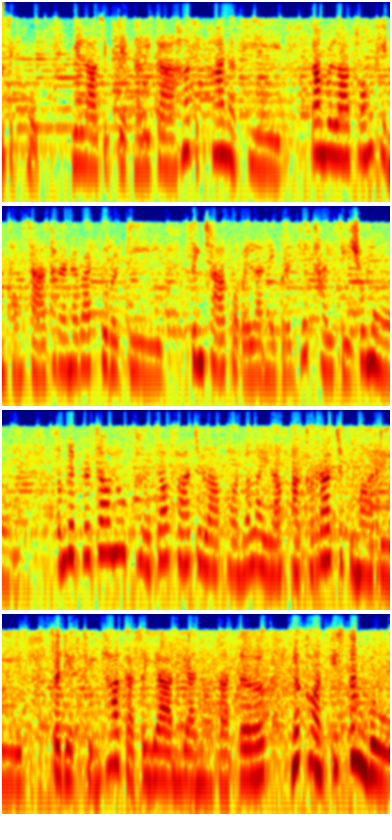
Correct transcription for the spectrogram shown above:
2556 เวลา 17 นาฬิกา 55 นาที ตามเวลาท้องถิ่นของสาธารณรัฐตุรกี ซึ่งช้ากว่าเวลาในประเทศไทย 4 ชั่วโมง สมเด็จพระเจ้าลูกเธอเจ้าฟ้าจุฬาภรณ์วลัยลักษณ์อัครราชกุมารี เสด็จถึงท่าอากาศยานยานอตาเติร์ก นครอิสตันบูล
